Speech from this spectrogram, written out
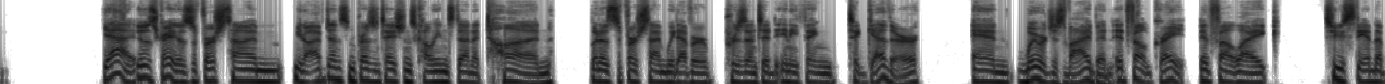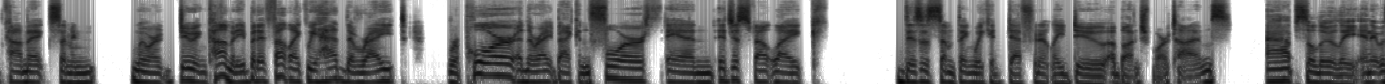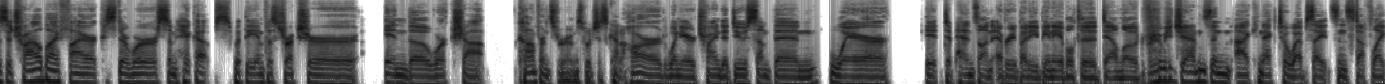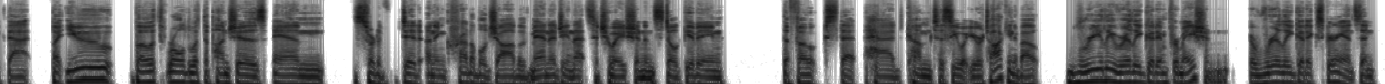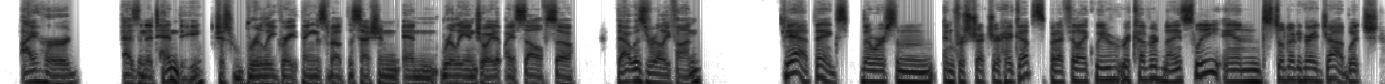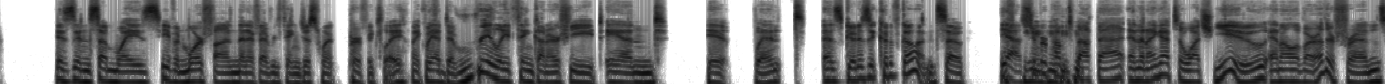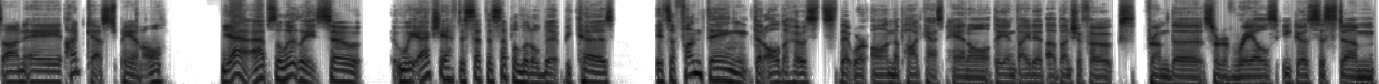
Yeah, it was great. It was the first time, you know, I've done some presentations. Colleen's done a ton, but it was the first time we'd ever presented anything together. And we were just vibing. It felt great. It felt like two stand up comics. I mean, we weren't doing comedy, but it felt like we had the right rapport and the right back and forth. And it just felt like this is something we could definitely do a bunch more times. Absolutely. And it was a trial by fire because there were some hiccups with the infrastructure in the workshop conference rooms, which is kind of hard when you're trying to do something where it depends on everybody being able to download Ruby gems and uh, connect to websites and stuff like that. But you both rolled with the punches and sort of did an incredible job of managing that situation and still giving the folks that had come to see what you were talking about really, really good information, a really good experience. And I heard as an attendee just really great things about the session and really enjoyed it myself. So that was really fun. Yeah, thanks. There were some infrastructure hiccups, but I feel like we recovered nicely and still did a great job, which is in some ways even more fun than if everything just went perfectly. Like we had to really think on our feet and it went as good as it could have gone. So, yeah, super pumped about that. And then I got to watch you and all of our other friends on a podcast panel. Yeah, absolutely. So, we actually have to set this up a little bit because it's a fun thing that all the hosts that were on the podcast panel, they invited a bunch of folks from the sort of Rails ecosystem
